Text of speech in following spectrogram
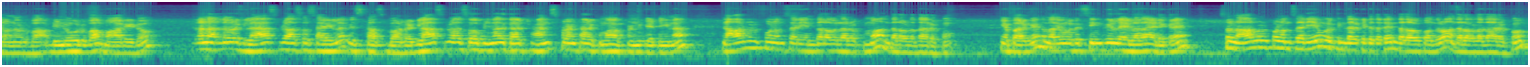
எழுநூறுபா அப்படி நூறுரூபா மாறிடும். இதெல்லாம் நல்ல ஒரு கிளாஸ் பிளாசோ சாரியில் விஸ்காஸ் பார்டர் கிளாஸ் பிளாசோ அப்படின்னா அதுக்காக டிரான்ஸ்பரண்டா இருக்குமா அப்படின்னு கேட்டிங்கன்னா நார்மல் பூனம் சாரி எந்த அளவில் இருக்குமோ அந்த அளவில் தான் இருக்கும். இங்கே பாருங்க இந்த மாதிரி உங்களுக்கு சிங்கிள் லைனில் தான் எடுக்கிறேன். ஸோ நார்மல் பூனம் சாரியே உங்களுக்கு இந்த கிட்டத்தட்ட இந்த அளவுக்கு வந்துடும் அந்த அளவில் தான் இருக்கும்.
